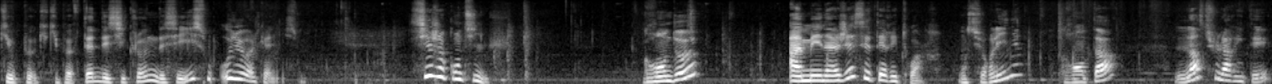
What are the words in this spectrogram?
qui, qui peuvent être des cyclones, des séismes ou du volcanisme. Si je continue, grand 2, Aménager ces territoires. On surligne, grand A, l'insularité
